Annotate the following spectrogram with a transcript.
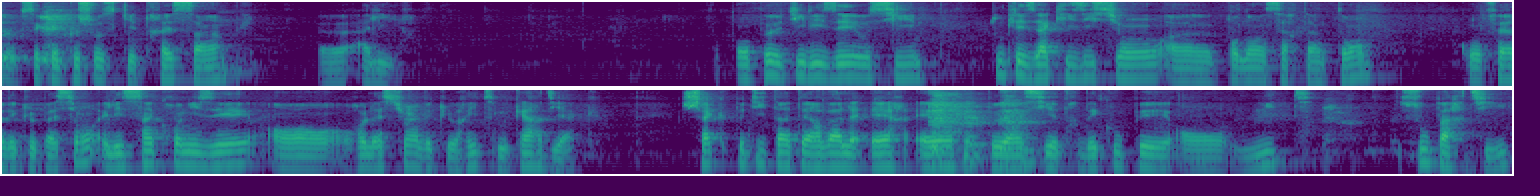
Donc c'est quelque chose qui est très simple à lire. On peut utiliser aussi toutes les acquisitions pendant un certain temps qu'on fait avec le patient et les synchroniser en relation avec le rythme cardiaque. Chaque petit intervalle RR peut ainsi être découpé en 8 sous-parties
